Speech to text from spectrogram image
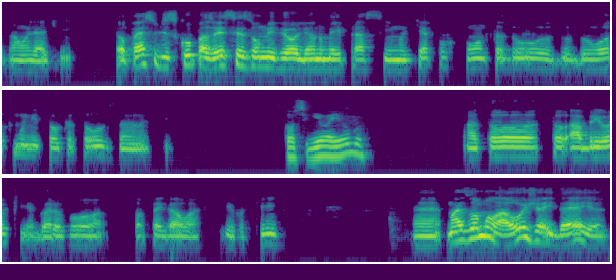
Eu dar uma olhadinha. Eu peço desculpa, às vezes vocês vão me ver olhando meio para cima, que é por conta do, do, do, outro monitor que eu estou usando aqui. Conseguiu aí, Hugo? Eu tô, tô, abriu aqui, agora eu vou só pegar o arquivo aqui. É, mas vamos lá, hoje a ideia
